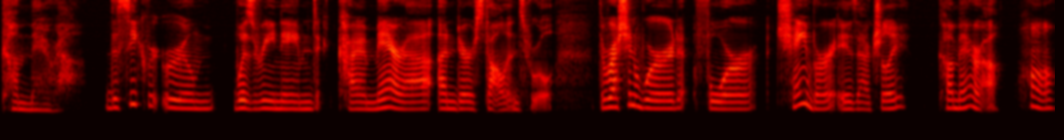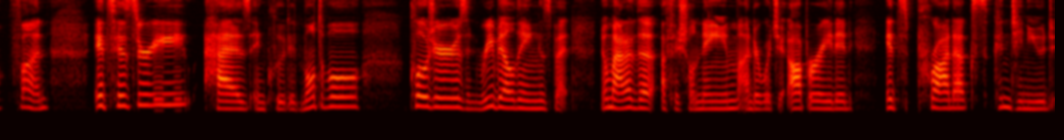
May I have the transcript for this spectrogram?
Kamera. The secret room was renamed Kamera under Stalin's rule. The Russian word for chamber is actually Kamera. Huh, fun. Its history has included multiple closures and rebuildings, but no matter the official name under which it operated, its products continued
